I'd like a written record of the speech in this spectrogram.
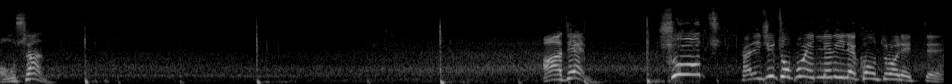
Oğuzhan. Adem. Şut! Kaleci topu elleriyle kontrol etti.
